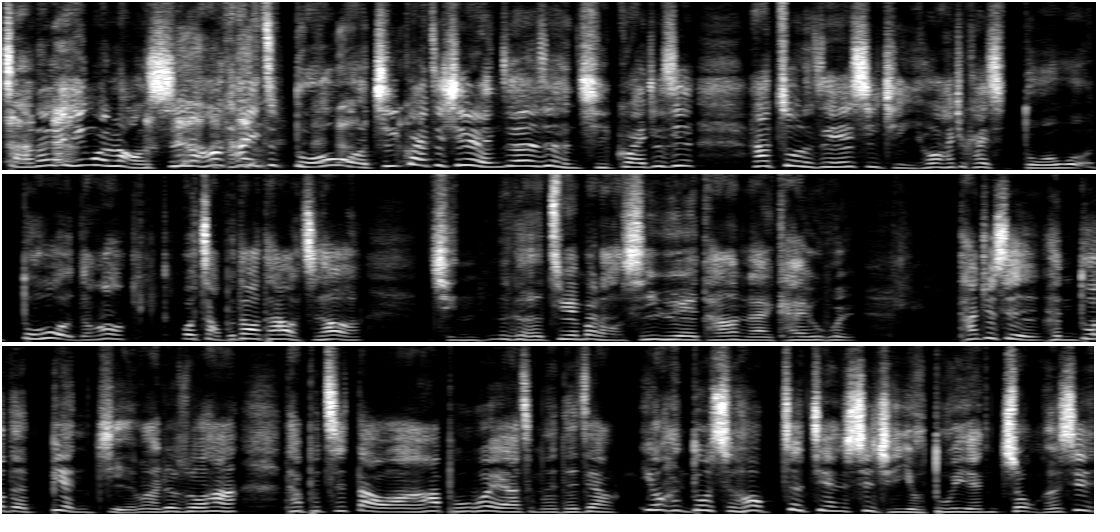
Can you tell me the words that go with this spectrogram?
找那个英文老师，然后他一直躲我。奇怪，这些人真的是很奇怪，就是他做了这些事情以后，他就开始躲我，躲我，然后我找不到他，我只好请那个志愿班老师约他来开会。他就是很多的辩解嘛，就说他他不知道啊，他不会啊什么的，这样有很多时候这件事情有多严重，而是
